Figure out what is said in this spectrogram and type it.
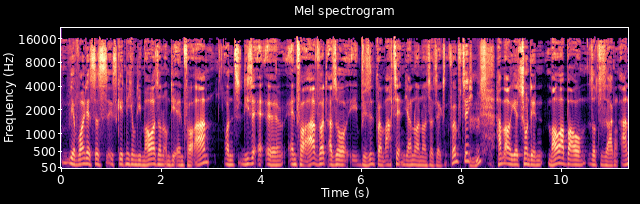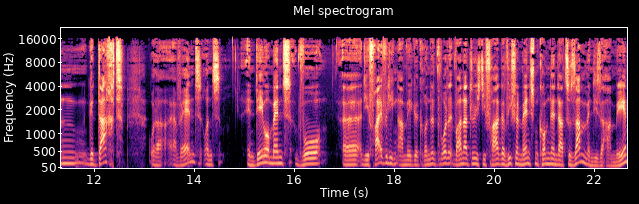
wir wollen jetzt, das, es geht nicht um die Mauer, sondern um die NVA. Und diese äh, NVA wird also, wir sind beim 18. Januar 1956, mhm. haben aber jetzt schon den Mauerbau sozusagen angedacht oder erwähnt. Und in dem Moment, wo äh, die Freiwilligenarmee gegründet wurde, war natürlich die Frage, wie viele Menschen kommen denn da zusammen in diese Armee?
